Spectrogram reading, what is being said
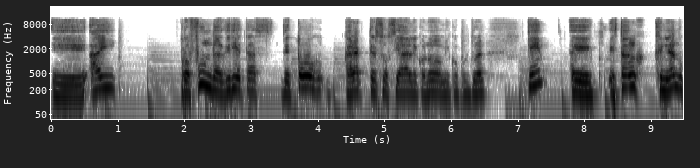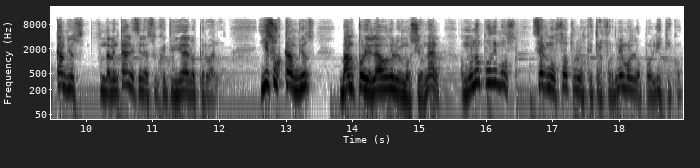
eh, hay profundas grietas de todo carácter social, económico, cultural, que eh, están generando cambios fundamentales en la subjetividad de los peruanos. Y esos cambios van por el lado de lo emocional. Como no podemos ser nosotros los que transformemos lo político,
